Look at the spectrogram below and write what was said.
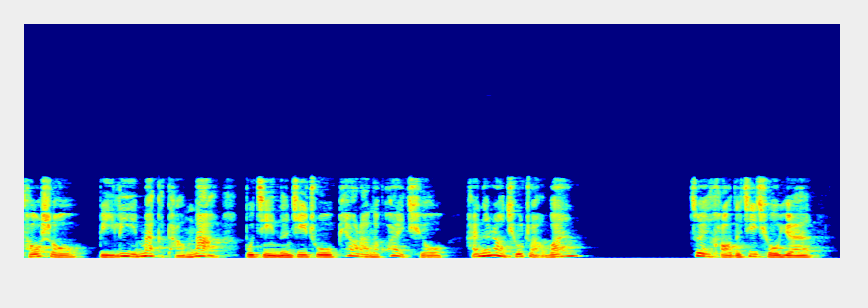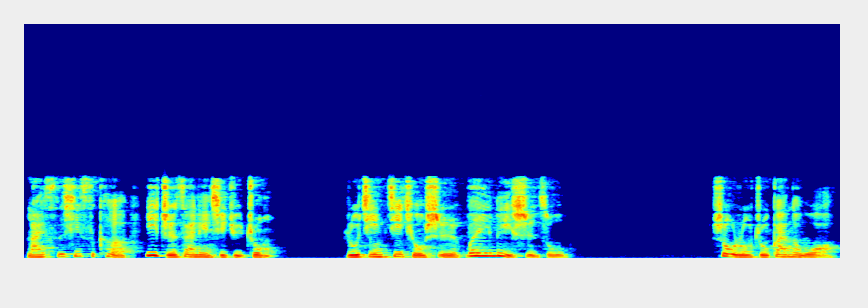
投手比利麦克唐纳不仅能击出漂亮的快球，还能让球转弯。最好的击球员莱斯西斯克一直在练习举重，如今击球时威力十足。瘦如竹竿的我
